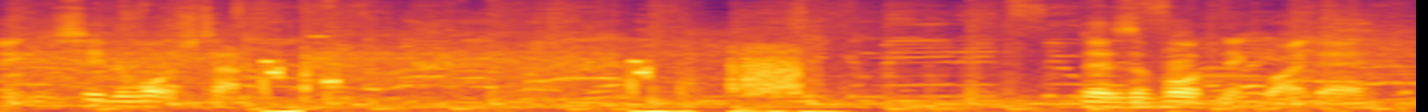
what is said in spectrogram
you can see the watchtower. There's a Vodnik right there.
